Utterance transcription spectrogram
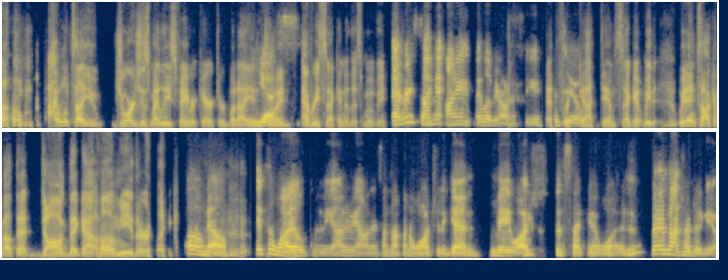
Um, I will tell you, George is my least favorite character, but I enjoyed Yes. every second of this movie. Every second, I I love your honesty. I do. goddamn second. We we didn't talk about that dog that got hung either. Like Oh no, it's a wild movie. I'm gonna be honest. I'm not gonna watch it again. May watch the second one, but I'm not judging you.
